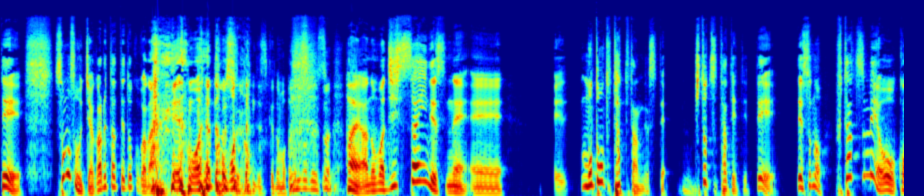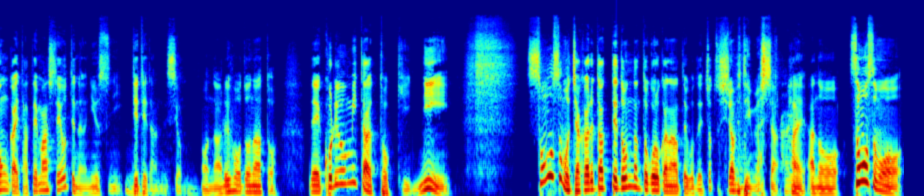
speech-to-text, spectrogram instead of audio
て、そもそもジャカルタってどこかなって思ったと思ったんですけども、本当ですよ。はい、あの、まあ、実際にですね、えーえー、もともと立ってたんですってうん。一つ立ててて、で、その二つ目を今回立てましたよっていうのがニュースに出てたんですよ。あなるほどなと。で、これを見たときに、そもそもジャカルタってどんなところかなということでちょっと調べてみました。は、はいいあの、そもそも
